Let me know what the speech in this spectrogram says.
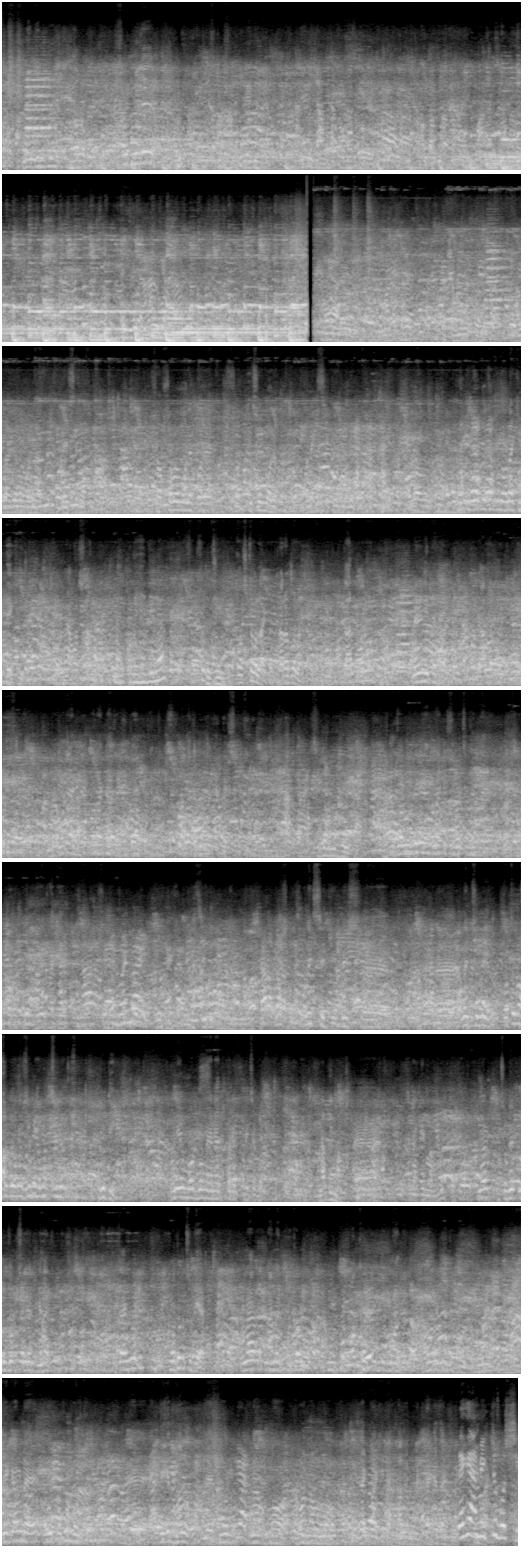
ভালো সব মিলে সবসময় মনে পড়ে সব কিছুই মনে পড়ে অনেক স্মৃতি মনে পড়ে। এবং প্রতিনিয়ত যখন ওনাকে দেখি আমার সামনে কষ্টও লাগে খারাপও লাগে। তারপরও মেনে নিতে হয় আল্লাহ আমাকে নিয়ে গেছে। আমাদের একটা কথা একটা জিনিস দোয়া করি আল্লাহ যেন ওনাকে বেশি জন্মদিন আর জন্মদিনে ওনাকে শুভেচ্ছা অনেক স্মৃতি, বেশ অনেক ছবি, প্রথম ছবি আমার আমার ছিল রুটি। উনিও মরহুম এনায়ত করে পরিচালক। নাতির মা মাহমুদ তো ওনার ছবি প্রযোজক ছিলেন এনায়ত যাই হোক প্রথম ছবি আর ওনার নামের প্রথম অক্ষর আমারও কিন্তু যে কারণে উনি প্রথম বলতেন যে একদিকে ভালো যে তোর নাম আমার নাম যাক বাকিটা ভালো মানে দেখা যাক। দেখি আমি একটু বসি।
